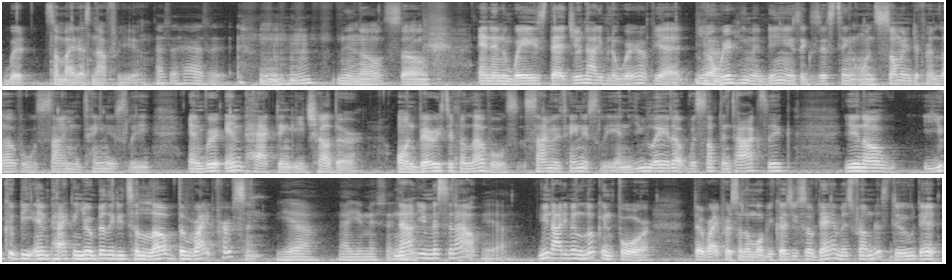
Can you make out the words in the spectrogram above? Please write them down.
with somebody that's not for you. that's a hazard. mm-hmm. You know, so and in ways that you're not even aware of yet. You know, we're human beings existing on so many different levels simultaneously, and we're impacting each other on various different levels simultaneously. And you lay it up with something toxic, you know, you could be impacting your ability to love the right person. Yeah, now you're missing. Now you're missing out. Yeah. You're not even looking for the right person no more because you're so damaged from this dude that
